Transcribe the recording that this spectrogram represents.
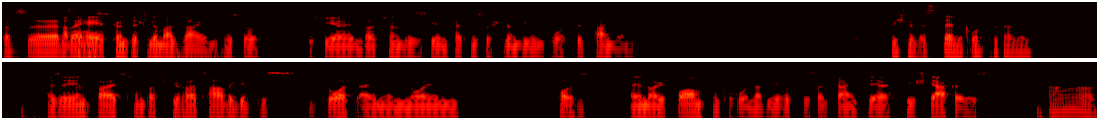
Das, äh, das aber hey, ich. es könnte schlimmer sein. Nicht so. Hier in Deutschland ist es jedenfalls nicht so schlimm wie in Großbritannien. Wie schlimm ist es denn in Großbritannien? Also jedenfalls, von was ich gehört habe, gibt es dort einen neuen, eine neue Form von Coronavirus, das anscheinend sehr viel stärker ist. Ah,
